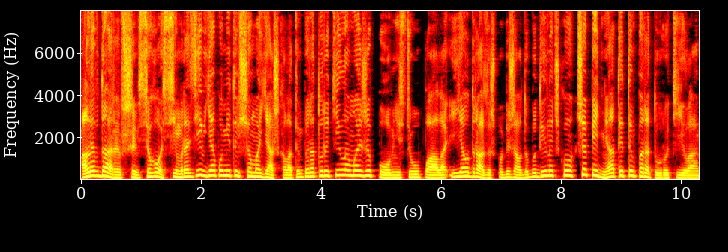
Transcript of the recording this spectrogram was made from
Але вдаривши всього 7 разів, я помітив, що моя шкала температури тіла майже повністю упала, і я одразу ж побіжав до будиночку, щоб підняти температуру тіла.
